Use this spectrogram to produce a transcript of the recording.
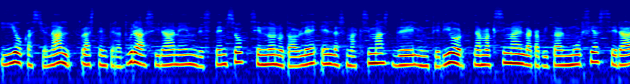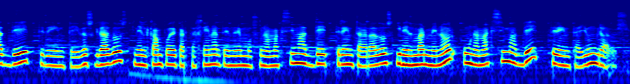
y ocasional. Las temperaturas irán en descenso, siendo notable en las máximas del interior. La máxima en la capital Murcia será de 32 grados. En el campo de Cartagena tendremos una máxima de 30 grados y en el Mar Menor una máxima de 31 grados.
